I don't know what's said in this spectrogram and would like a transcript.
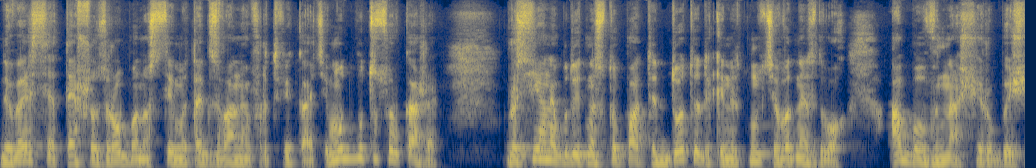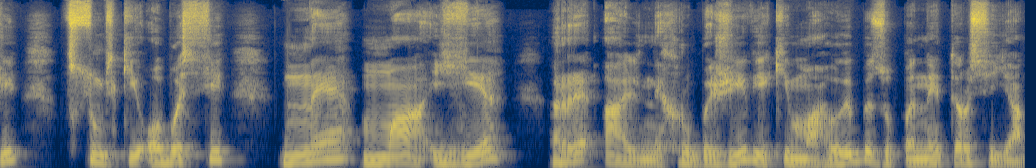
диверсія, те, що зроблено з цими так званими фортифікаціями. От Бутусов каже, росіяни будуть наступати доти, доки не ткнуться в одне з двох. Або в нашій рубежі, в Сумській області немає реальних рубежів, які могли би зупинити росіян.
